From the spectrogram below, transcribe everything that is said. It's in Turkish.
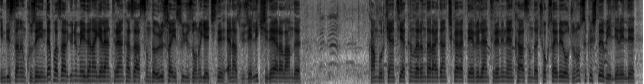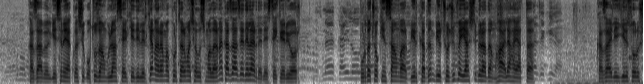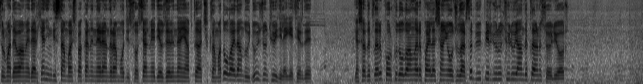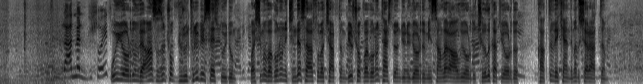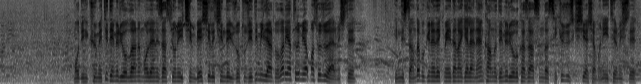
Hindistan'ın kuzeyinde pazar günü meydana gelen tren kazasında ölü sayısı 110'u geçti. En az 150 kişi de yaralandı. Kambur kenti yakınlarında raydan çıkarak devrilen trenin enkazında çok sayıda yolcunun sıkıştığı bildirildi. Kaza bölgesine yaklaşık 30 ambulans sevk edilirken arama kurtarma çalışmalarına kazazedeler de destek veriyor. Burada çok insan var. Bir kadın, bir çocuk ve yaşlı bir adam hala hayatta. Kazayla ilgili soruşturma devam ederken Hindistan Başbakanı Narendra Modi sosyal medya üzerinden yaptığı açıklamada olaydan duyduğu üzüntüyü dile getirdi. Yaşadıkları korku dolu anları paylaşan yolcularsa büyük bir gürültüyle uyandıklarını söylüyor. Uyuyordum ve ansızın çok gürültülü bir ses duydum. Başımı vagonun içinde sağa sola çarptım. Birçok vagonun ters döndüğünü gördüm. İnsanlar ağlıyordu, çığlık atıyordu. Kalktım ve kendimi dışarı attım. Modi hükümeti demir yollarının modernizasyonu için 5 yıl içinde 137 milyar dolar yatırım yapma sözü vermişti. Hindistan'da bugüne dek meydana gelen en kanlı demiryolu kazasında 800 kişi yaşamını yitirmişti.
